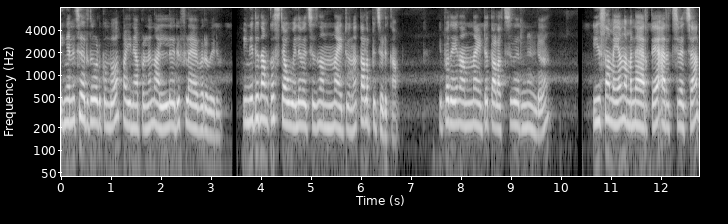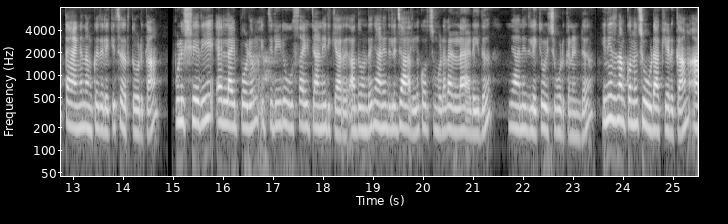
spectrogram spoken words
ഇങ്ങനെ ചേർത്ത് കൊടുക്കുമ്പോൾ പൈനാപ്പിളിന് നല്ലൊരു ഫ്ലേവർ വരും. ഇനി ഇത് നമുക്ക് സ്റ്റൗവിൽ വെച്ച് നന്നായിട്ടൊന്ന് തിളപ്പിച്ചെടുക്കാം. ഇപ്പോൾ ഇതേ നന്നായിട്ട് തിളച്ച് വരുന്നുണ്ട്. ഈ സമയം നമ്മൾ നേരത്തെ അരച്ച് വെച്ച തേങ്ങ നമുക്ക് ഇതിലേക്ക് ചേർത്ത് കൊടുക്കാം. പുളിശ്ശേരി എല്ലായ്പ്പോഴും ഇച്ചിരി ലൂസായിട്ടാണ് ഇരിക്കാറ്. അതുകൊണ്ട് ഞാനിതിൽ ജാറിൽ കുറച്ചും കൂടെ വെള്ളം ആഡ് ചെയ്ത് ഞാൻ ഇതിലേക്ക് ഒഴിച്ചു കൊടുക്കുന്നുണ്ട്. ഇനി ഇത് നമുക്കൊന്ന് ചൂടാക്കിയെടുക്കാം. ആ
